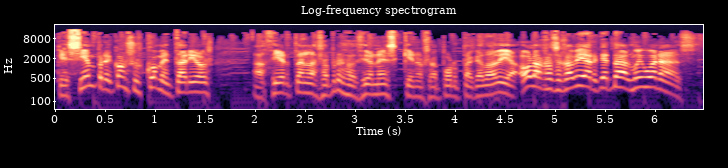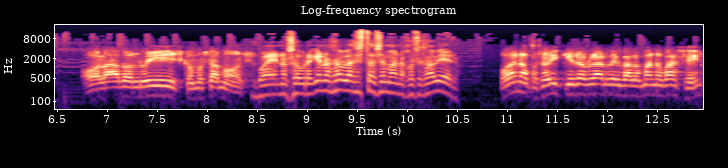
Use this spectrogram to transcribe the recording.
que siempre con sus comentarios acierta en las apreciaciones que nos aporta cada día. Hola José Javier, ¿qué tal? Muy buenas. Hola don Luis, ¿cómo estamos? Bueno, ¿sobre qué nos hablas esta semana, José Javier? Bueno, pues hoy quiero hablar del balonmano base,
